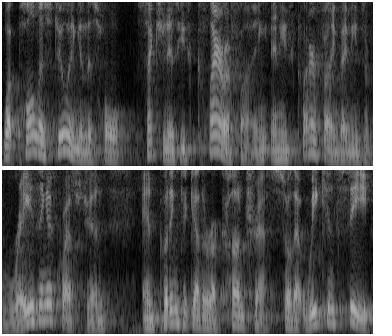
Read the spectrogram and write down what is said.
what Paul is doing in this whole section is he's clarifying, and he's clarifying by means of raising a question and putting together a contrast so that we can see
